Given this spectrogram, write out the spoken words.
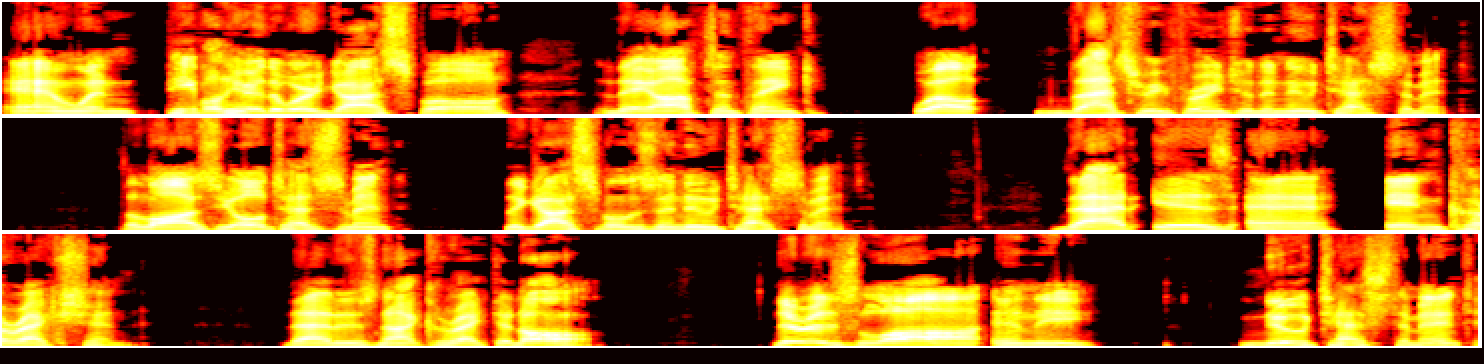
And when people hear the word gospel, they often think, well, that's referring to the New Testament. The law is the Old Testament, the gospel is the New Testament. That is an incorrection. That is not correct at all. There is law in the New Testament.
